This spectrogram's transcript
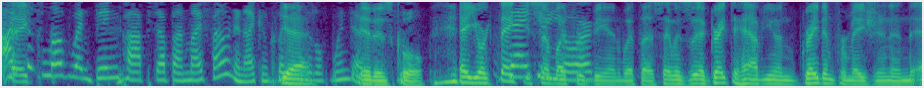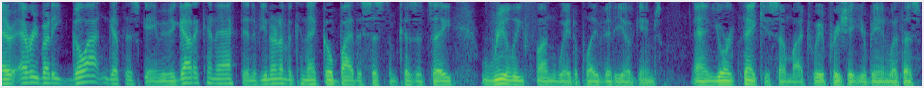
I just love when Bing pops up on my phone and I can click the little windows. it is cool. Hey, Jorg, thank, Thank you so you, much for being with us. It was uh, great to have you and great information. And everybody, go out and get this game. If you got a Kinect, and if you don't have a Kinect, go buy the system because it's a really fun way to play video games. And Jorg, thank you so much. We appreciate you being with us.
